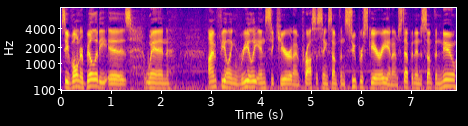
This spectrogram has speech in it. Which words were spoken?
See, vulnerability is when I'm feeling really insecure and I'm processing something super scary and I'm stepping into something new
